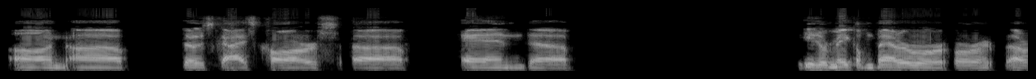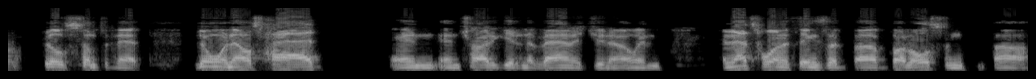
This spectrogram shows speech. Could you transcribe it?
on uh, those guys' cars uh, and uh, either make them better or, or, or build something that no one else had and and try to get an advantage. You know, and and that's one of the things that uh, Bud Olson, uh,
